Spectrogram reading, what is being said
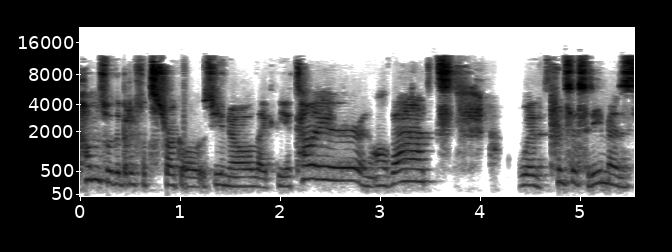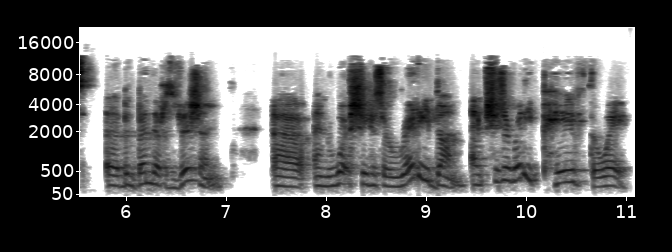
comes with a bit of its struggles you know like the attire and all that. With Princess Rima's uh, Bandar's vision, uh, and what she has already done and she's already paved the way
